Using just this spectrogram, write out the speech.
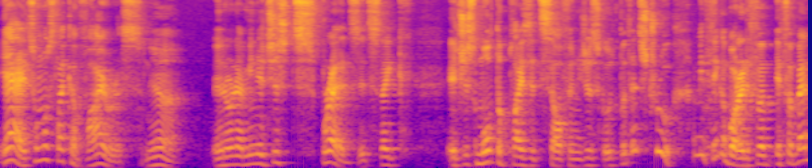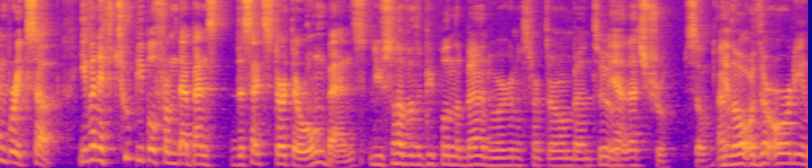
yeah, it's almost like a virus. Yeah. You know what I mean? It just spreads. It's like it just multiplies itself and just goes. But that's true. I mean, think about it. If a if a band breaks up, even if two people from that band decide to start their own bands, You still have other people in the band who are going to start their own band too. yeah, that's true. So And yeah. they're, they're already in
